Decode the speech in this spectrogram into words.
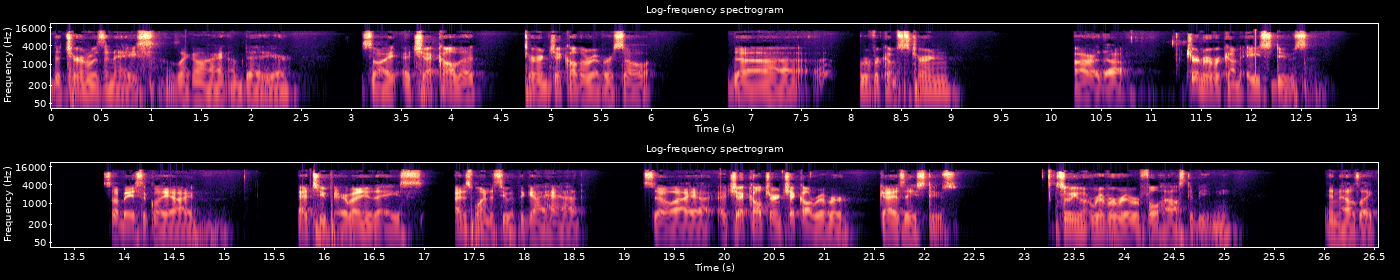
the turn was an ace. I was like, all right, I'm dead here. So I, I check call the turn, check call the river. So the river comes turn, or the turn river come ace deuce. So basically, I had two pair, but I knew the ace. I just wanted to see what the guy had. So I, uh, I check call turn, check call river. Guy is ace deuce. So he went river, river, full house to beat me. And I was like,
